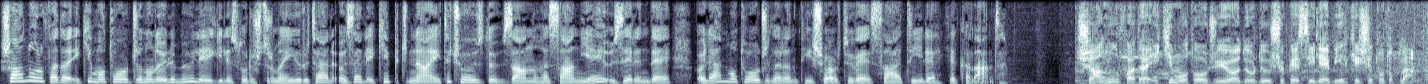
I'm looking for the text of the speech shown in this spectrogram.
Şanlıurfa'da iki motorcunun ölümüyle ilgili soruşturmayı yürüten özel ekip cinayeti çözdü. Zanlı Hasan Y üzerinde ölen motorcuların tişörtü ve saatiyle yakalandı. Şanlıurfa'da iki motorcuyu öldürdüğü şüphesiyle bir kişi tutuklandı.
